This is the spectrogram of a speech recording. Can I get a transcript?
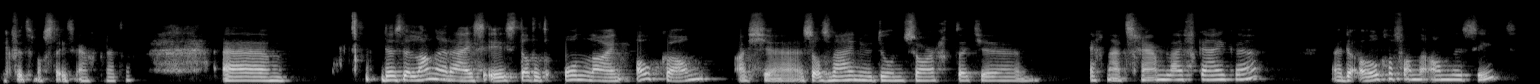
ik vind het nog steeds erg prettig. Um, dus de lange reis is dat het online ook kan. Als je, zoals wij nu doen, zorgt dat je echt naar het scherm blijft kijken. De ogen van de ander ziet.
